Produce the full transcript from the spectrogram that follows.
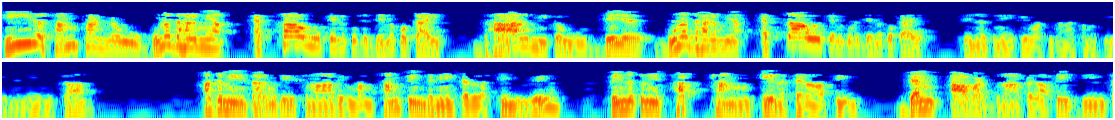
සීල සම්පන්න වූ ගුණ ධර්මයක් ඇත්තා වූ කෙනෙකුට දෙනකොටයි ධාර්මික වූ දෙය ගුණ ධර්මයක් ඇත්තා වූ කෙනෙකුට දෙනකොටයි වෙනතුනේ ඒකේ වටිනාකම තියෙන්නේ. මේ නිසා අද මේ ධර්ම දේශනාවෙන් මම සම්පින්දනය කරලා කිව්වේ පින්නතුනේ සත්‍යං කියන තැන අපි දැන් ආවර්ධනා කළ අපේ ජීවිතත්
